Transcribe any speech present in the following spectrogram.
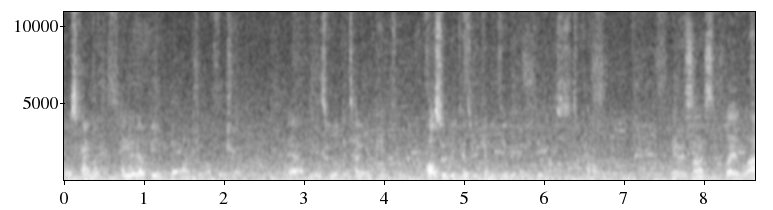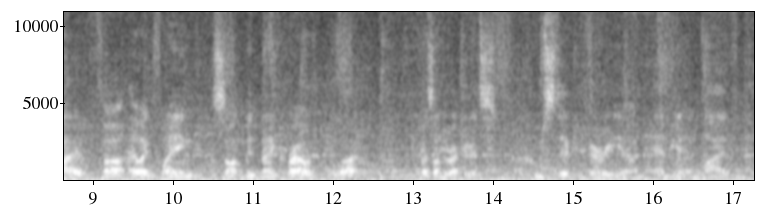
It was kind of ended up being the anthem of the trip. That is where the title came from. Also because we couldn't think of anything else to call it. Favorite songs to play live? Uh, I like playing the song Midnight Crowd a lot because on the record it's acoustic, very uh, ambient and live.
